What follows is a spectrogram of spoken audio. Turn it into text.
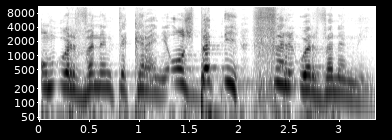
om oorwinning te kry nie. Ons bid nie vir oorwinning nie.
